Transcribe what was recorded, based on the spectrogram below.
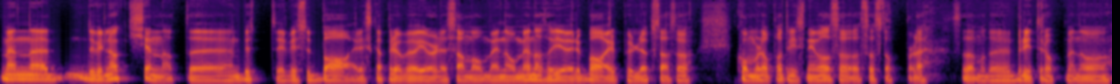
Men du vil nok kjenne at uh, butter, hvis du bare skal prøve å gjøre det samme om igjen og om igjen, altså gjøre bare pullups, så kommer det opp på et visst nivå, så, så, stopper det. Så da må du bryte det opp med noen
